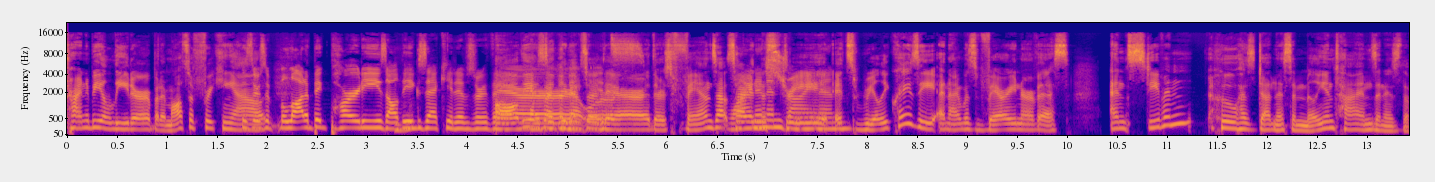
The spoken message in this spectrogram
trying to be a leader but i'm also freaking out Because there's a, a lot of big parties, all the mm-hmm. executives are there. all the executives are there. There's fans outside in the street. dining. it's really crazy and i was very nervous and Stephen, who has done this a million times and is the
